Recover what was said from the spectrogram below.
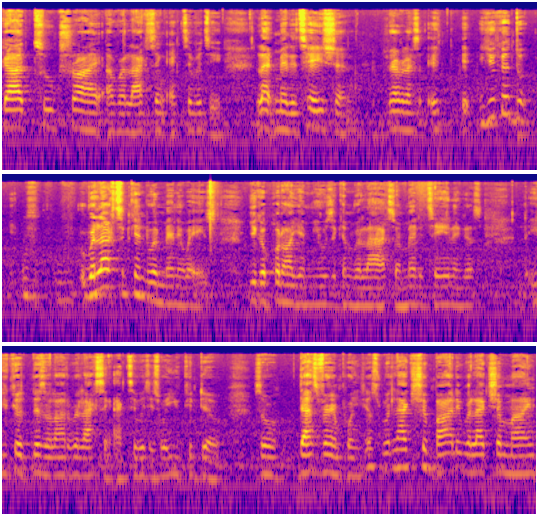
got to try a relaxing activity like meditation. It, it, you can do relaxing can do in many ways. You can put on your music and relax or meditate and just you could there's a lot of relaxing activities where you could do. So that's very important. Just relax your body relax your mind.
